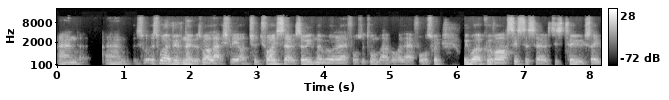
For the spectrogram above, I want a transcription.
And um, it's, it's worthy of note as well, actually. Uh, try so. So even though Royal Air Force, we're talking about Royal Air Force, we, we work with our sister services too. So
